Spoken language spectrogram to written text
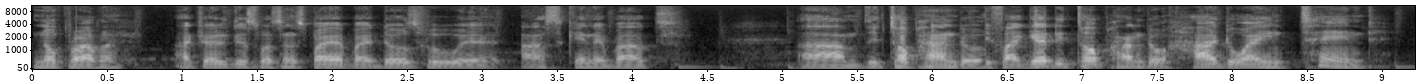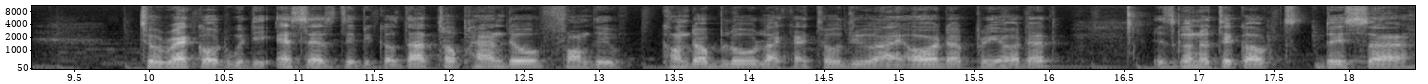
no problem. Actually, this was inspired by those who were asking about um, the top handle. If I get the top handle, how do I intend to record with the SSD? Because that top handle from the Kondor Blue, like I told you, I ordered, pre-ordered, is going to take out this, uh,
